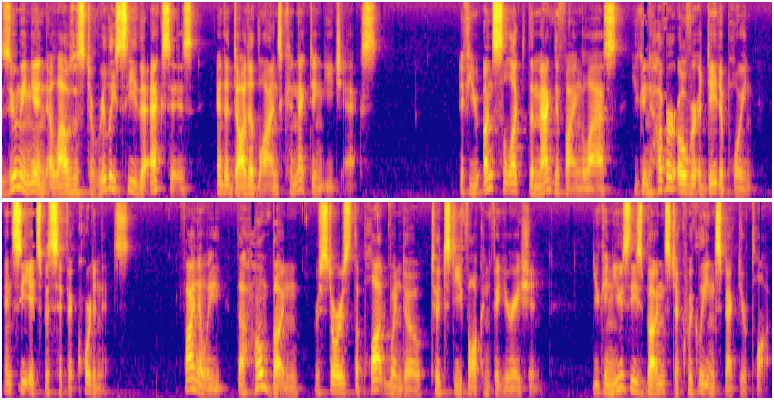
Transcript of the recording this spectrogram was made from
Zooming in allows us to really see the x's and the dotted lines connecting each x. If you unselect the magnifying glass, you can hover over a data point and see its specific coordinates. Finally, the Home button restores the plot window to its default configuration. You can use these buttons to quickly inspect your plot.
